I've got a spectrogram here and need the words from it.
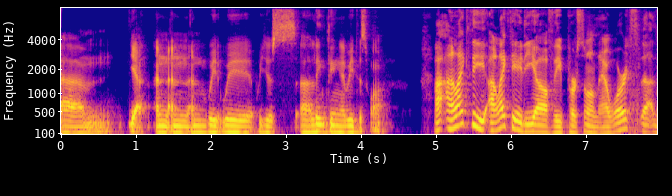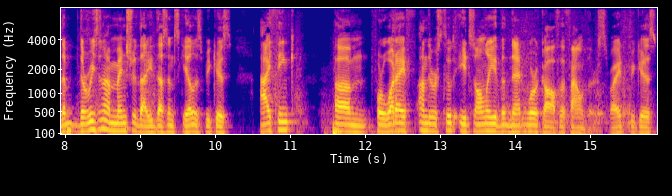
um, yeah, and, and, and we, we, we use uh, LinkedIn a bit as well. I, I like the I like the idea of the personal networks. The, the, the reason I mentioned that it doesn't scale is because I think, um, for what I've understood, it's only the network of the founders, right? Because,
